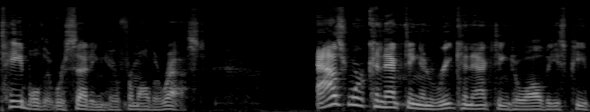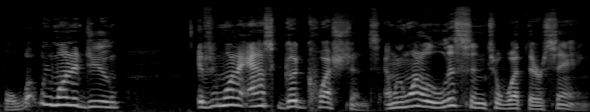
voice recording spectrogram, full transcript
table that we're setting here from all the rest. As we're connecting and reconnecting to all these people what we want to do is we want to ask good questions and we want to listen to what they're saying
